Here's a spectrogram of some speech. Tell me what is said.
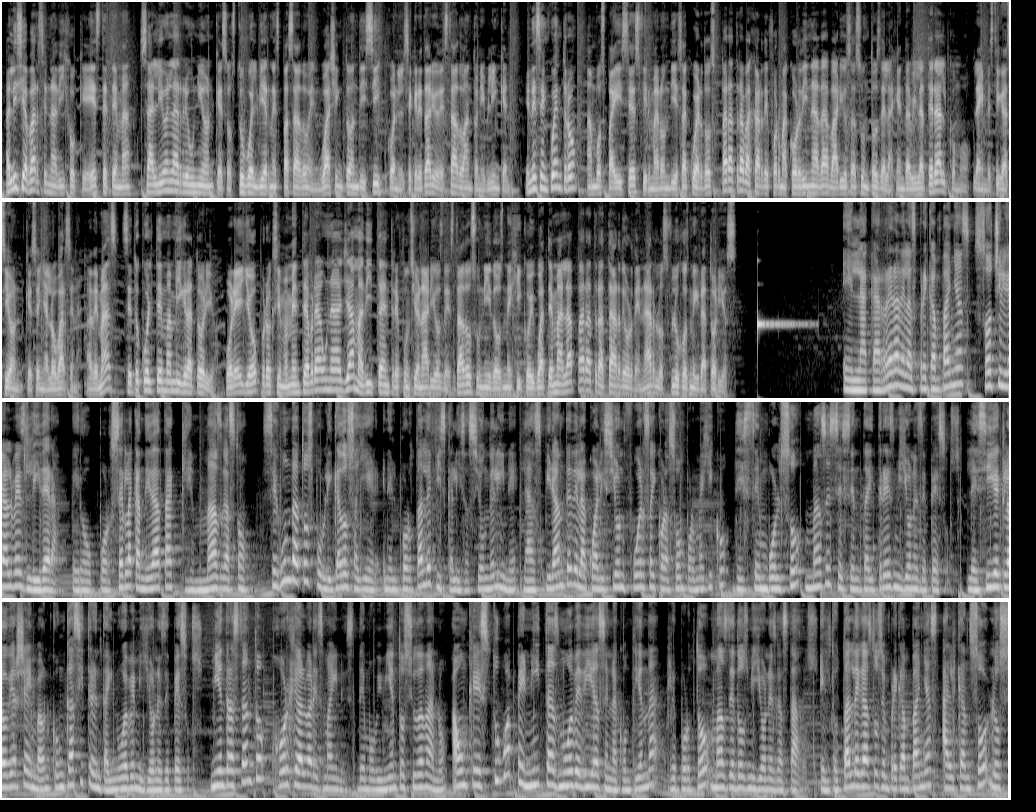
Alicia Bárcena dijo que este tema salió en la reunión que sostuvo el viernes pasado en Washington, D.C. con el secretario de Estado Anthony Blinken. En ese encuentro, ambos países firmaron 10 acuerdos para trabajar de forma coordinada varios asuntos de la agenda bilateral, como la investigación que señaló Bárcena. Además, se tocó el tema migratorio. Por ello, próximamente habrá una llamadita entre funcionarios de Estados Unidos, México y Guatemala para tratar de ordenar los flujos migratorios. En la carrera de las precampañas, Xochitl Gálvez lidera, pero por ser la candidata que más gastó. Según datos publicados ayer en el portal de fiscalización del INE, la aspirante de la coalición Fuerza y Corazón por México desembolsó más de 63 millones de pesos. Le sigue Claudia Sheinbaum con casi 39 millones de pesos. Mientras tanto, Jorge Álvarez Maínez, de Movimiento Ciudadano, aunque estuvo a penitas nueve días en la contienda, reportó más de 2 millones gastados. El total de gastos en precampañas alcanzó los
